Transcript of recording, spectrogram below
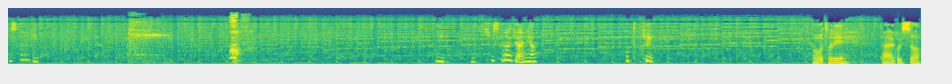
기사락이 이, 이 기사락이 아니야. 어떻게 버터리. 다 알고 있어.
